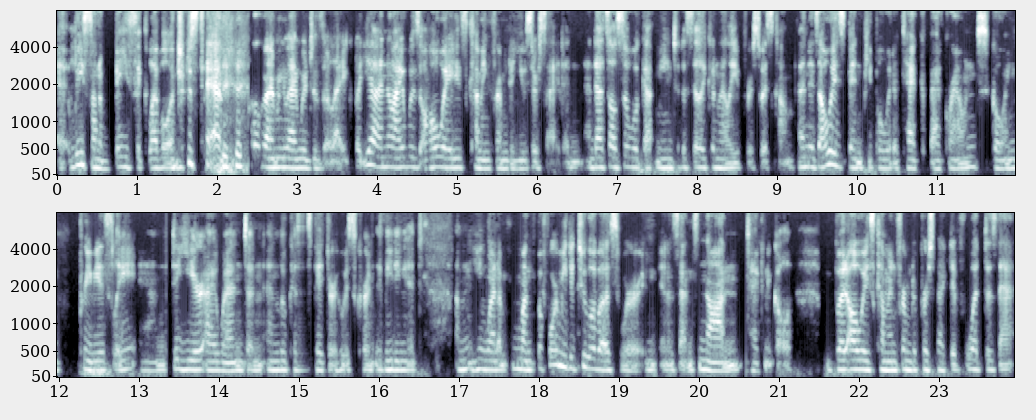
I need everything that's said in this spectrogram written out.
at least on a basic level understand programming languages are like. But yeah no i was always coming from the user side and, and that's also what got me into the silicon valley for swisscom. And it's always been people with a tech background going previously and the year i went and, and lucas peter who is currently leading it um, he went a month before me the two of us were in, in a sense non-technical but always coming from the perspective what does that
